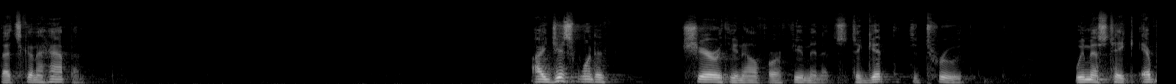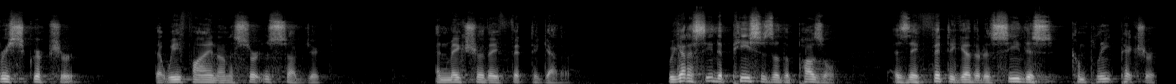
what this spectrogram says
that's going to happen. I just want to share with you now for a few minutes. To get the truth, we must take every scripture that we find on a certain subject and make sure they fit together. We got to see the pieces of the puzzle as they fit together to see this complete picture.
